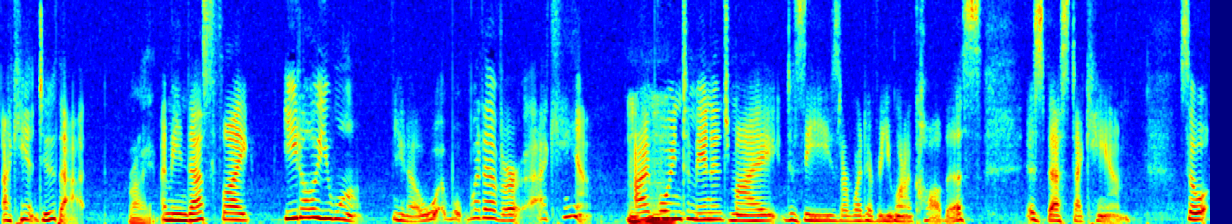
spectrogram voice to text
I can't do that. Right. I mean, that's like eat all you want. You know, wh- whatever. I can't." Mm-hmm. I'm going to manage my disease or whatever you want to call this as best I can. So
